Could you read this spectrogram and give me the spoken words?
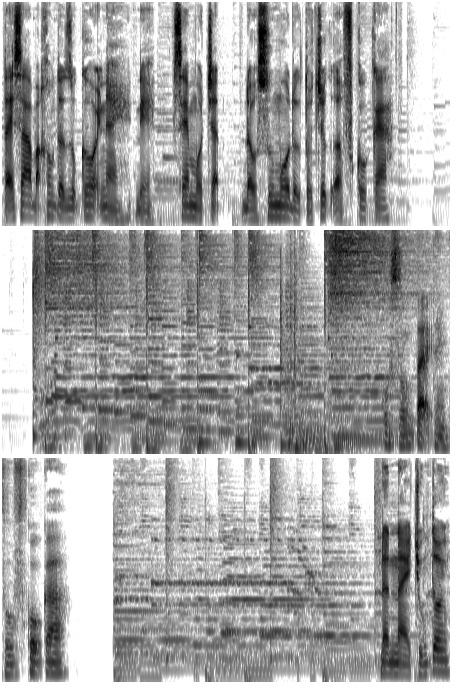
Tại sao bạn không tận dụng cơ hội này để xem một trận đấu sumo được tổ chức ở Fukuoka? Cuộc sống tại thành phố Fukuoka Lần này chúng tôi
